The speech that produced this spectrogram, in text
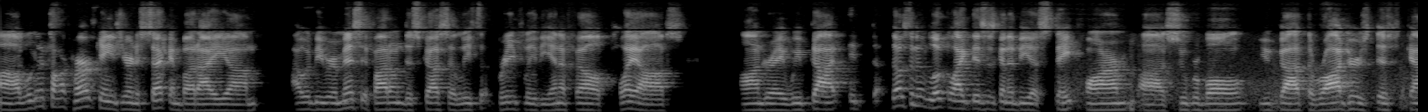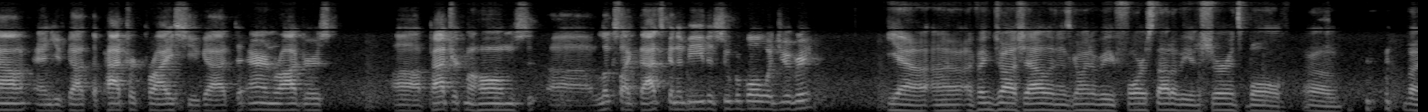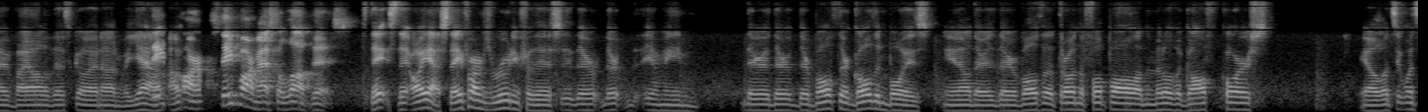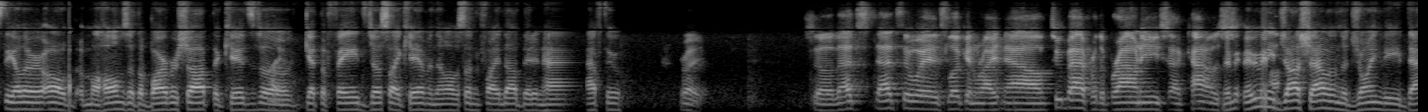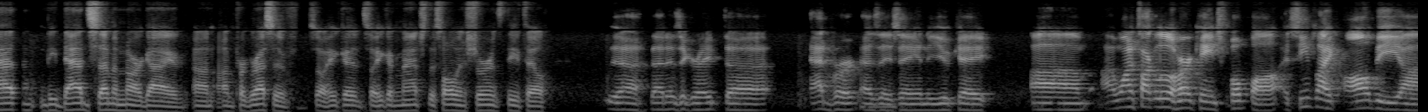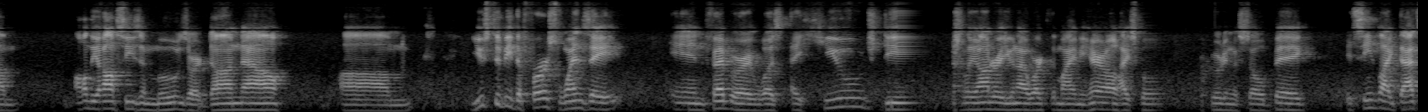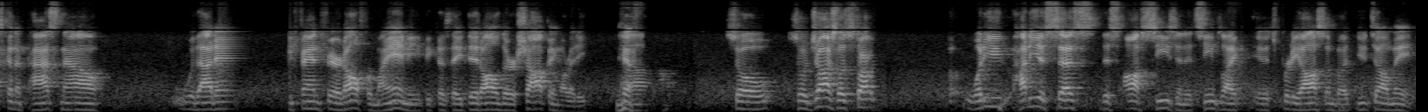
Uh, we're going to talk Hurricanes here in a second, but I um, I would be remiss if I don't discuss at least briefly the NFL playoffs. Andre. We've got it. Doesn't it look like this is going to be a State Farm uh, Super Bowl? You've got the Rodgers discount, and you've got the Patrick Price. You got the Aaron Rodgers, uh, Patrick Mahomes. Uh, looks like that's going to be the Super Bowl. Would you agree? Yeah, uh, I think Josh Allen is going to be forced out of the insurance bowl uh, by by all of this going on. But yeah, State I'm- Farm, State Farm has to love this. State, State, oh yeah, State Farm's rooting for this. They're, they're, I mean, they're, they're, they're both they're golden boys. You know, they're, they're both uh, throwing the football on the middle of the golf course. You know, what's what's the other? Oh, Mahomes at the barber shop. The kids uh, get the fades just like him, and then all of a sudden find out they didn't have to. Right. So that's that's the way it's looking right now. Too bad for the Brownies. I kind of Maybe, maybe we need Josh Allen to join the dad the dad seminar guy on, on progressive, so he could so he could match this whole insurance detail. Yeah, that is a great uh, advert, as they say in the UK. Um, I want to talk a little Hurricanes football. It seems like all the um, all the offseason moves are done now. Um, used to be the first Wednesday in February was a huge deal. Especially Andre, you and I worked at the Miami Herald. High school recruiting was so big. It seems like that's going to pass now without any fanfare at all for Miami because they did all their shopping already. Yeah. Uh, so, so Josh, let's start. What do you? How do you assess this off season? It seems like it's pretty awesome, but you tell me.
